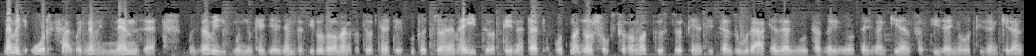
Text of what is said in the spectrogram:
nem egy ország, vagy nem egy nemzet, vagy nem egy, mondjuk egy, egy nemzeti irodalmának a történetét kutatja, hanem helyi történetet, ott nagyon sokszor a nagy köztörténeti tezúrák 1849 vagy 18-19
